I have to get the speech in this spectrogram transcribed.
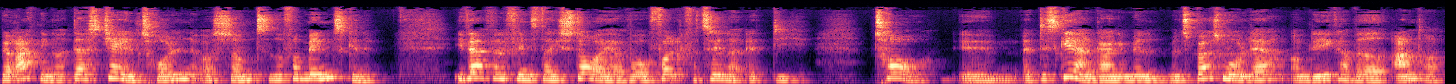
beretninger, der stjal trollene også samtidig fra menneskene. I hvert fald findes der historier, hvor folk fortæller, at de tror, øh, at det sker en gang imellem. Men spørgsmålet er, om det ikke har været andre,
